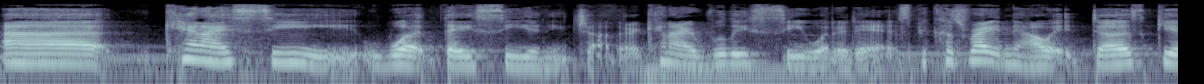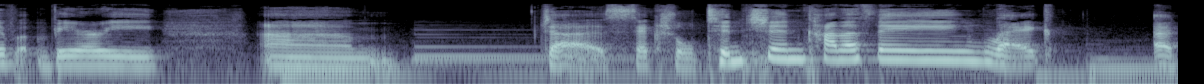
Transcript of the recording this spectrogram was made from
uh, can I see what they see in each other? Can I really see what it is? Because right now it does give very um, just sexual tension kind of thing, like a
